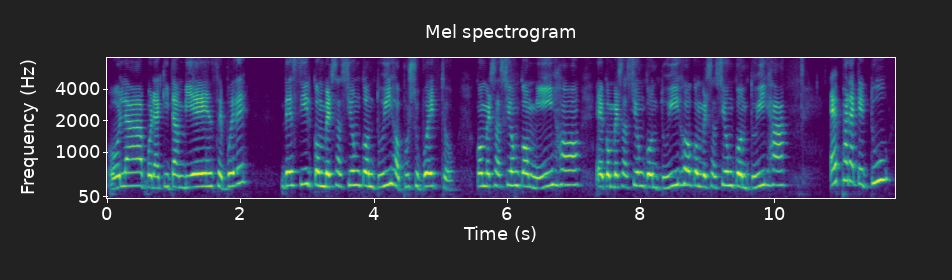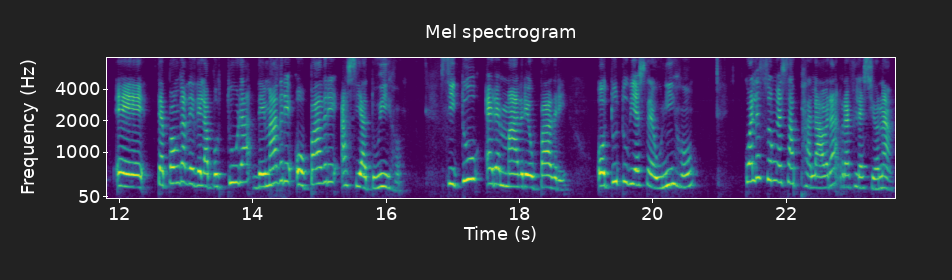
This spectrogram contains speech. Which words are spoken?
Hola, por aquí también. ¿Se puede decir conversación con tu hijo? Por supuesto. Conversación con mi hijo, eh, conversación con tu hijo, conversación con tu hija. Es para que tú eh, te pongas desde la postura de madre o padre hacia tu hijo. Si tú eres madre o padre o tú tuvieses un hijo, ¿Cuáles son esas palabras? Reflexionar.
